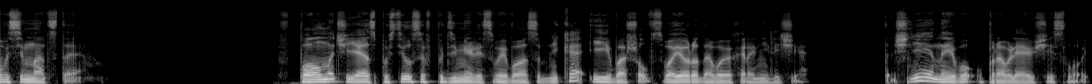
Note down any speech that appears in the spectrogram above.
18 В полночь я спустился в подземелье своего особняка и вошел в свое родовое хранилище. Точнее, на его управляющий слой.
